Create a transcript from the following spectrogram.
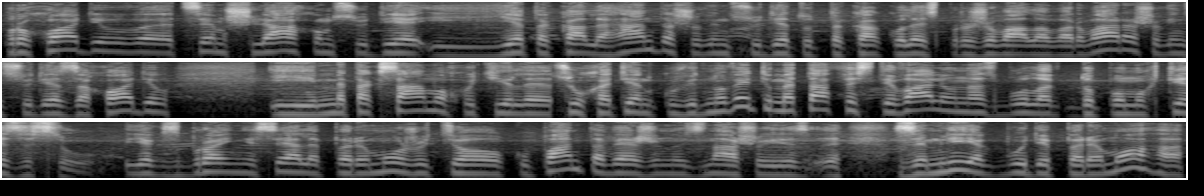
проходив е, цим шляхом сюди. І є така легенда, що він сюди тут така колись проживала Варвара, що він сюди заходив. І ми так само хотіли цю хатинку відновити. Мета фестивалю у нас була допомогти ЗСУ. Як Збройні сили переможуть цього окупанта, виженуть з нашої землі, як буде перемога.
